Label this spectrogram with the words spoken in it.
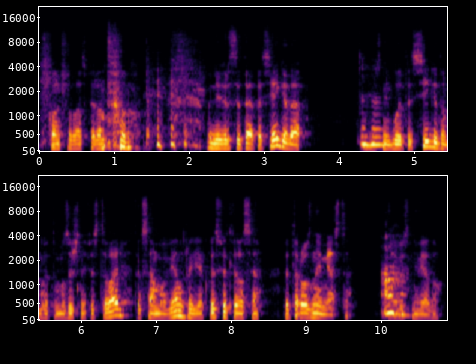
скончыла аспірантуру універсітэта сегеда не будет сігедам гэта музычны фестываль таксама у венгрыі як высветлілася гэта розныя месца ага. не ведаў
